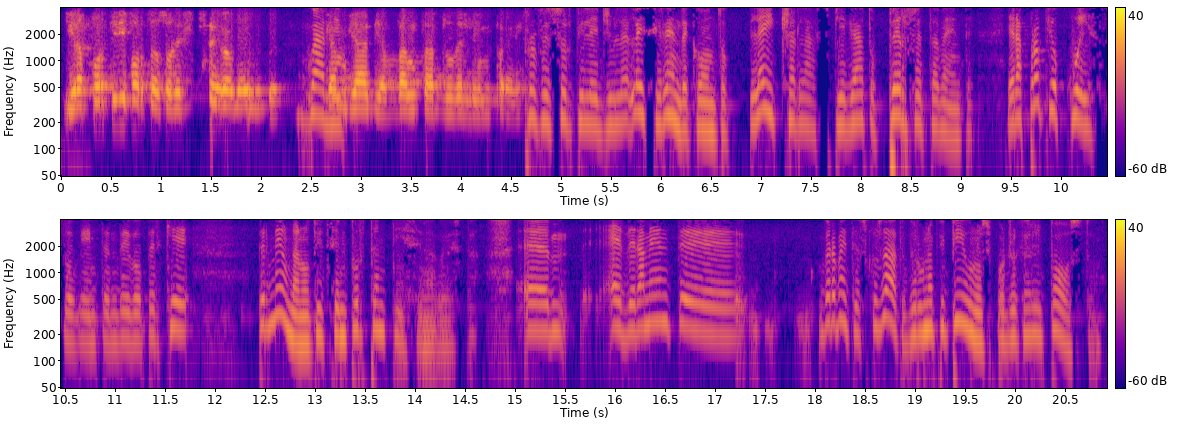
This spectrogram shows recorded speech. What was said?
I rapporti di forza sono estremamente Guardi, cambiati a vantaggio delle imprese. Professor Pileggi, lei si rende conto? Lei ce l'ha spiegato perfettamente. Era proprio questo che intendevo, perché per me è una notizia importantissima questa. Eh, è veramente, veramente, scusate, per una pipì uno si può giocare il posto.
